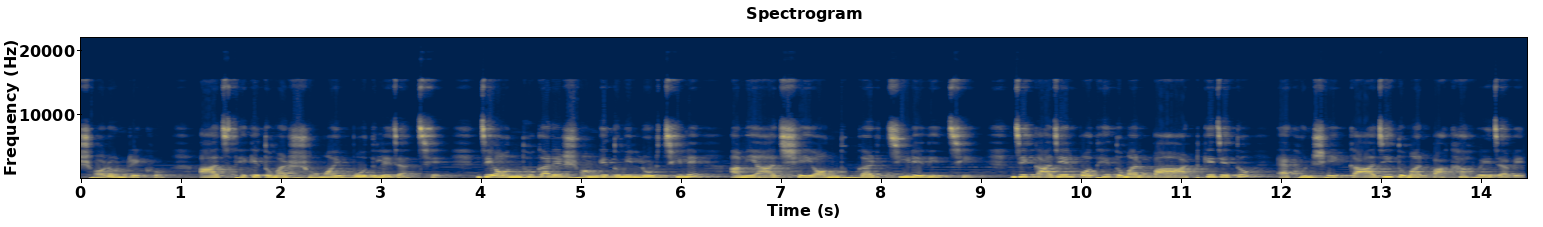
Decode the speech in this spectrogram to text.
স্মরণ রেখো, আজ থেকে তোমার সময় বদলে যাচ্ছে। যে অন্ধকারের সঙ্গে তুমি লড়ছিলে, আমি আজ সেই অন্ধকার চিড়ে দিচ্ছি। যে কাজের পথে তোমার পা আটকে যেত, এখন সেই কাজই তোমার পাখা হয়ে যাবে।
